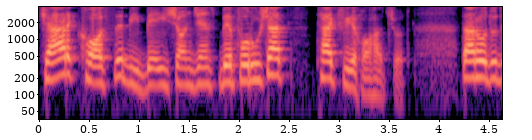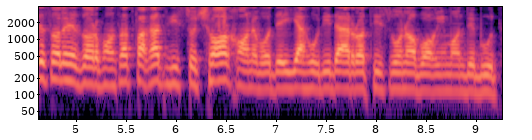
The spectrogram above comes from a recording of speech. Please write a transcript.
که هر کاسبی به ایشان جنس بفروشد تکفیر خواهد شد. در حدود سال 1500 فقط 24 خانواده یهودی در راتیسبونا باقی مانده بود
